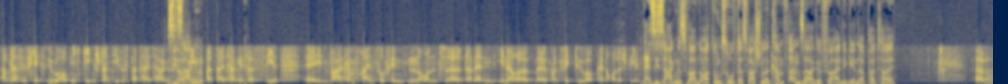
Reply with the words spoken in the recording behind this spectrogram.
Aber das ist jetzt überhaupt nicht Gegenstand dieses Parteitages. Sie sagen, auf diesem Parteitag ist das Ziel, äh, in Wahlkampf reinzufinden und äh, da werden innere äh, Konflikte überhaupt keine Rolle spielen. Sie sagen, es war ein Ordnungsruf, das war schon eine Kampfansage für einige in der Partei. Ähm,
